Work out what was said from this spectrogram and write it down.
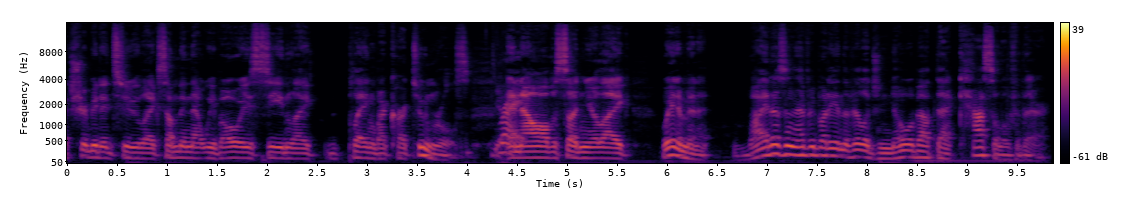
attributed to like something that we've always seen like playing by cartoon rules Right. and now all of a sudden you're like wait a minute why doesn't everybody in the village know about that castle over there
